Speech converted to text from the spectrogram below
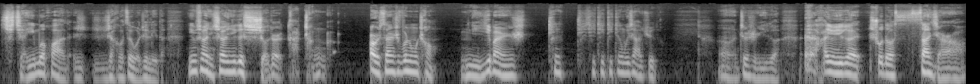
潜移默化的，然后在我这里的，因为像你像一个小调儿，咔唱二三十分钟唱，你一般人是听听听听听不下去的。嗯，这是一个，还有一个说到三弦儿啊，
